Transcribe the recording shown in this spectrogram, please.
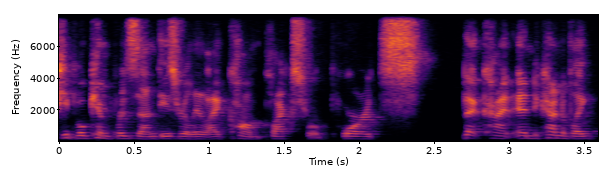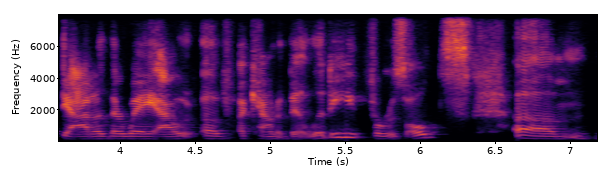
people can present these really like complex reports that kind and kind of like data their way out of accountability for results um,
